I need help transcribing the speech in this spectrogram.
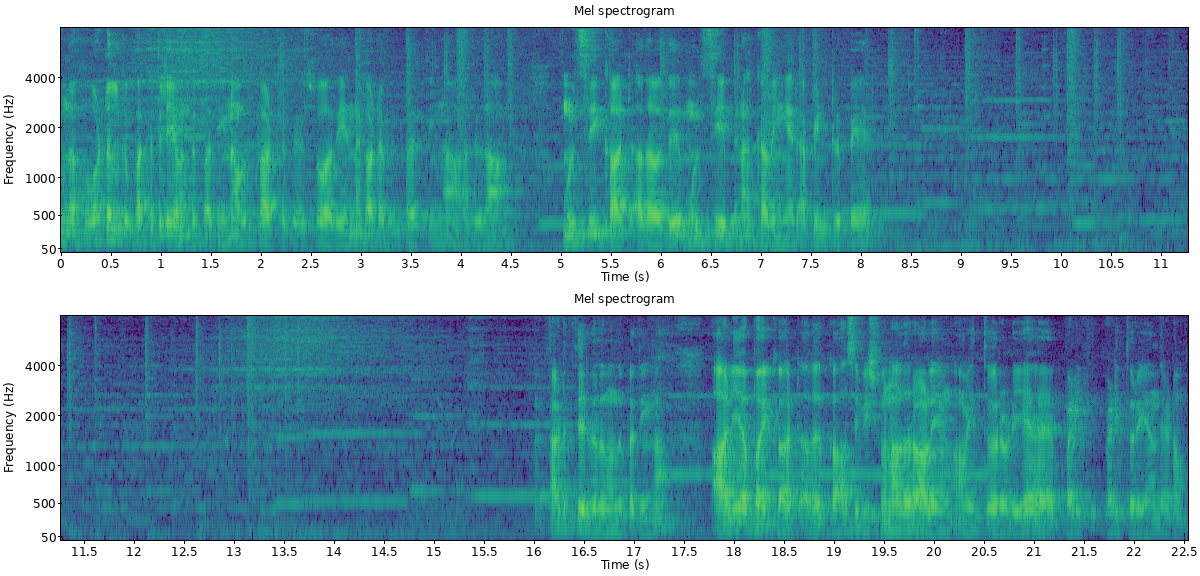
அந்த ஹோட்டலுக்கு பக்கத்துலேயே வந்து பார்த்திங்கன்னா ஒரு காட் இருக்குது ஸோ அது என்ன காட் அப்படின்னு பார்த்தீங்கன்னா அதுதான் முல்சி காட். அதாவது முல்சி அப்படின்னா கவிஞர் அப்படின்ட்டு பெயர். அடுத்து இருக்கிறது வந்து பார்த்திங்கன்னா ஆலியாபாய் காட் அதாவது காசி விஸ்வநாதர் ஆலயம் அமைத்தவருடைய படி படித்துறை அந்த இடம்.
